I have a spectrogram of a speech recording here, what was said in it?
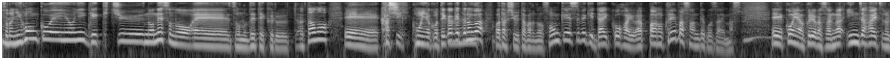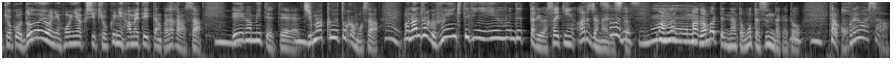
その日本公演用に劇中のねその,、えーその出てくる歌の、えー歌詞翻訳を手掛けたのが、私歌丸の尊敬すべき大後輩ラッパーのクレバさんでございます、えー今夜はクレバさんがイン・ザ・ハイツの曲をどのように翻訳し曲にはめていったのか。だからさ、映画見てて字幕とかもさ、はいまあ、なんとなく雰囲気的に韻踏んでったりは最近あるじゃないですか。すね。まあ、まあ頑張ってんなと思ったりするんだけど、ただこれはさ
